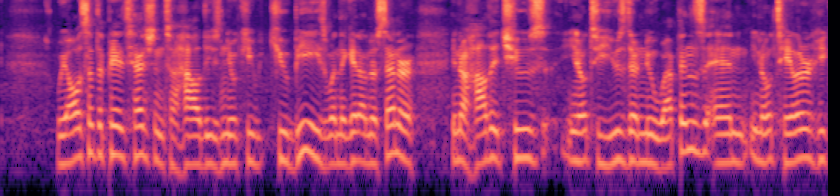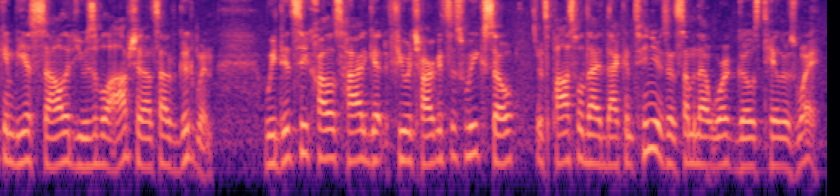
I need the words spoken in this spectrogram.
We always have to pay attention to how these new Q- QBs, when they get under center, you know how they choose, you know, to use their new weapons, and you know Taylor, he can be a solid, usable option outside of Goodwin. We did see Carlos Hyde get fewer targets this week, so it's possible that that continues and some of that work goes Taylor's way.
